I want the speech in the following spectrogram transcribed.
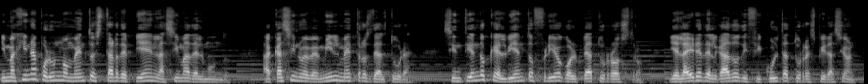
Imagina por un momento estar de pie en la cima del mundo, a casi 9.000 metros de altura, sintiendo que el viento frío golpea tu rostro y el aire delgado dificulta tu respiración.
